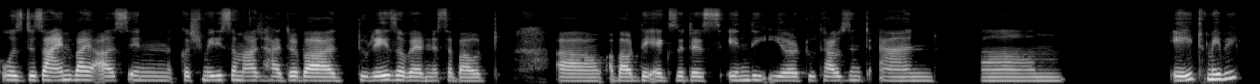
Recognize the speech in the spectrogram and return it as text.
was designed by us in Kashmiri Samaj Hyderabad to raise awareness about uh, about the Exodus in the year 2000 and um, eight maybe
